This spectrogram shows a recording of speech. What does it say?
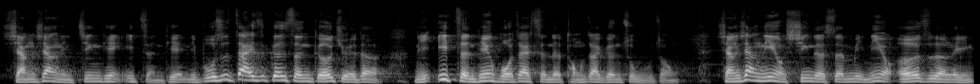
想象你今天一整天，你不是再一次跟神隔绝的，你一整天活在神的同在跟祝福中。想象你有新的生命，你有儿子的灵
